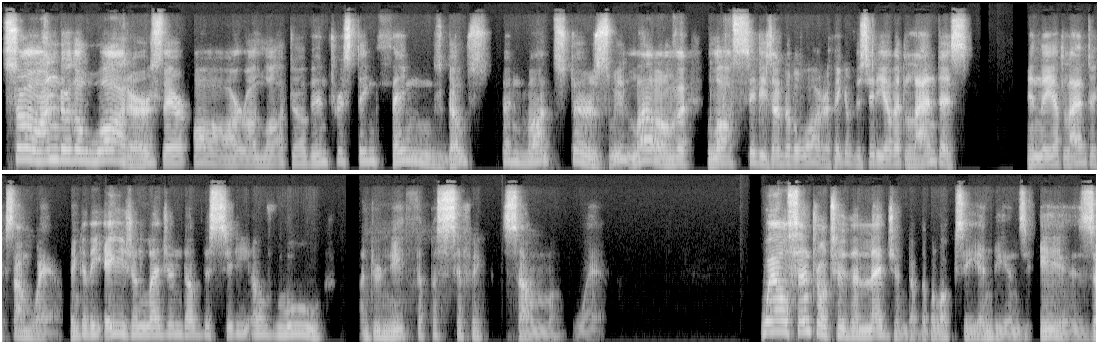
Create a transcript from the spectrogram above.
So, under the waters, there are a lot of interesting things ghosts and monsters. We love lost cities under the water. Think of the city of Atlantis in the Atlantic somewhere. Think of the Asian legend of the city of Mu underneath the Pacific somewhere. Well, central to the legend of the Biloxi Indians is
